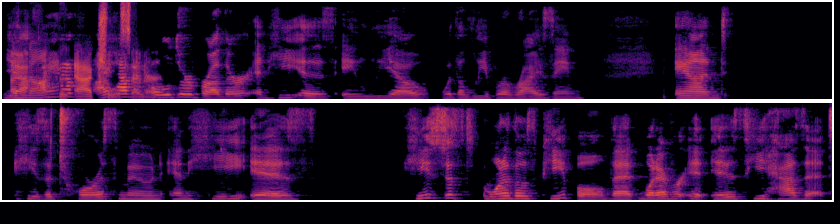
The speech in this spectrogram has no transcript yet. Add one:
yeah, not I the have, actual I have center. an older brother, and he is a Leo with a Libra rising, and he's a Taurus moon and he is he's just one of those people that whatever it is, he has it.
